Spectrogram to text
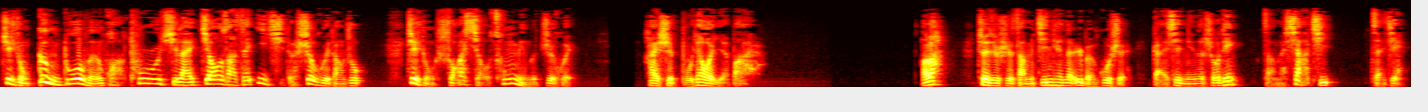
这种更多文化突如其来交杂在一起的社会当中，这种耍小聪明的智慧，还是不要也罢呀。好了，这就是咱们今天的日本故事，感谢您的收听，咱们下期再见。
